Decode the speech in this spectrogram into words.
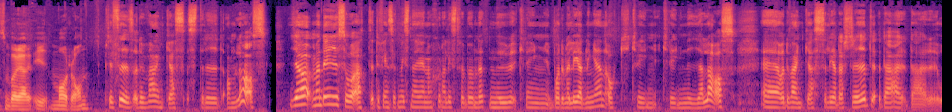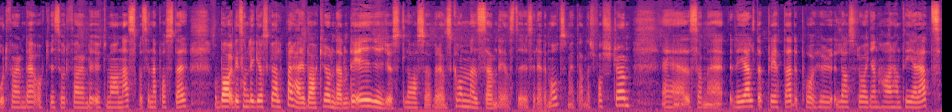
som börjar i morgon. Precis, och det vankas strid om LAS. Ja, men det är ju så att det finns ett missnöje inom Journalistförbundet nu kring både med ledningen och kring, kring nya LAS. Eh, och det vankas ledarstrid där, där ordförande och vice ordförande utmanas på sina poster. Och det som ligger och skvalpar här i bakgrunden det är ju just LAS-överenskommelsen. Det är en styrelseledamot som heter Anders Forsström eh, som är rejält uppretad på hur LAS-frågan har hanterats.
